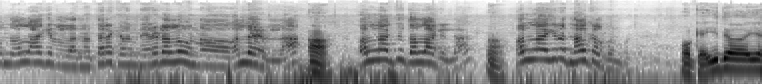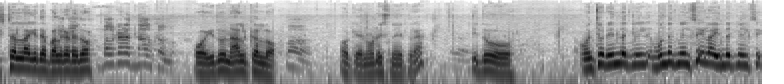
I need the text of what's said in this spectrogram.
ಒಂದು ಹಲ್ಲಾಗಿರಲ್ಲ ನನ್ನ ತರಕ್ಕೆ ಒಂದು ಎರಡಲ್ಲೂ ಒಂದು ಅಲ್ಲೇ ಇರಲಿಲ್ಲ ಹಾಂ ಅಲ್ಲಾಗ್ತಿದ್ದು ಅಲ್ಲಾಗಿಲ್ಲ ಹಾಂ ಹಲ್ಲಾಗಿರೋದು ನಾಲ್ಕಲ್ಲಿ ಬಂದ್ಬಿಡ್ತು. ಓಕೆ ಇದು ಎಷ್ಟಲ್ಲಾಗಿದೆ ಬಲಗಡೆದು? ಬಲ್ಗಡೆ ನಾಲ್ಕಲ್ಲು. ಓ ಇದು ನಾಲ್ಕಲ್ಲು. ಹಾಂ. ಓಕೆ ನೋಡಿ ಸ್ನೇಹಿತರೆ ಇದು ಒಂಚೂರು ಹಿಂದಕ್ಕೆ ನಿಲ್ ಮುಂದಕ್ಕೆ ನಿಲ್ಲಿಸಿ ಇಲ್ಲ ಹಿಂದಕ್ಕೆ ನಿಲ್ಲಿಸಿ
